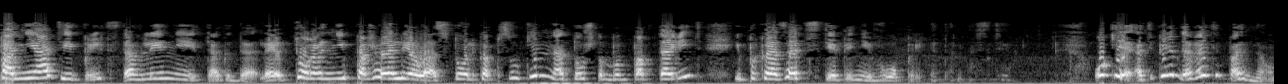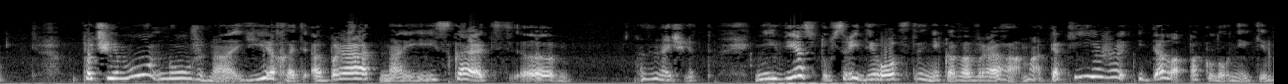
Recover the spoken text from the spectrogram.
понятий, представлений и так далее. Тора не пожалела столько псуким на то, чтобы повторить и показать степень его преданности. Окей, а теперь давайте поймем, почему нужно ехать обратно и искать, э, значит, невесту среди родственников Авраама, такие же идолопоклонники.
